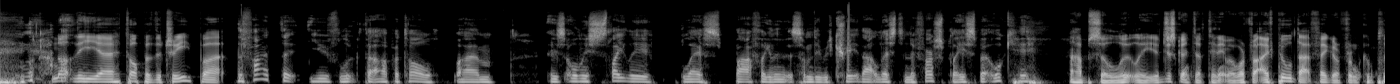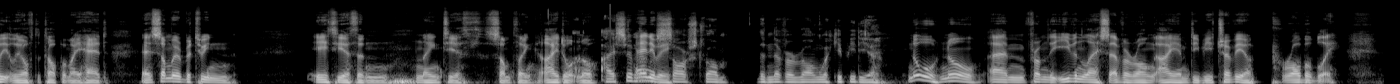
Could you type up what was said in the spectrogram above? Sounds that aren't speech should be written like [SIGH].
[LAUGHS] not the uh, top of the tree, but The fact that you've looked that up at all um, is only slightly less baffling than that somebody would create that list in the first place, but okay. Absolutely. You're just going to have to take my word for it. I've pulled that figure from completely off the top of my head. It's somewhere between 80th and 90th something. I don't know. I assume Anyway. sourced from the never wrong Wikipedia. No, no. Um, from the even less ever wrong IMDb trivia, probably.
